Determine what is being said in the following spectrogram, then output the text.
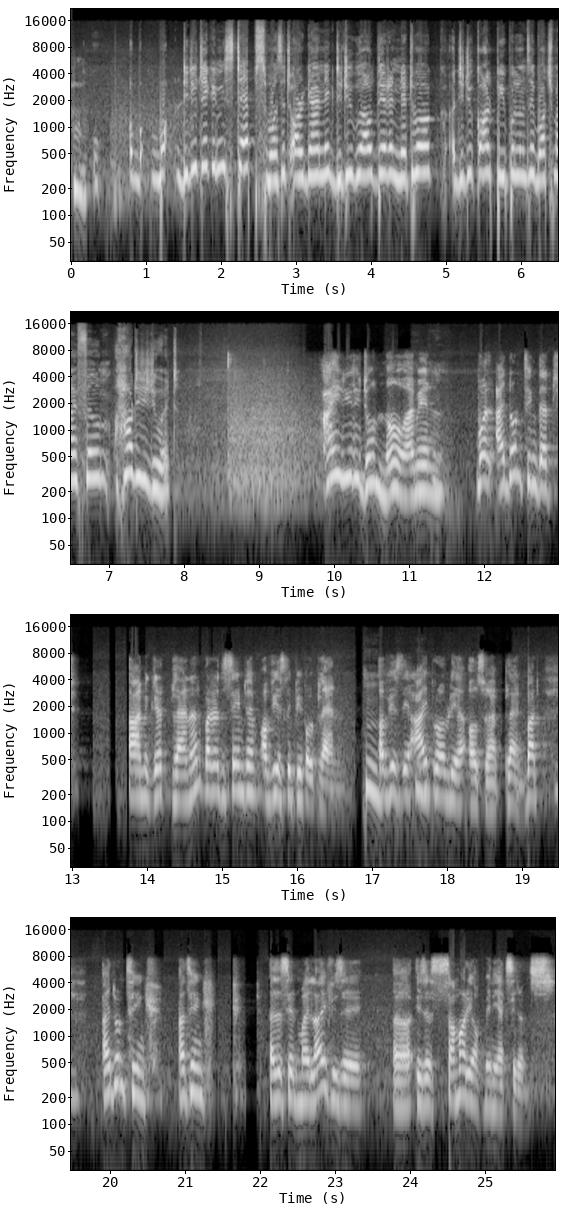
What, did you take any steps? Was it organic? Did you go out there and network? Did you call people and say, "Watch my film"? How did you do it? I really don't know. I mean, hmm. well, I don't think that I'm a great planner, but at the same time, obviously, people plan. Hmm. Obviously, I hmm. probably also have planned, but I don't think. I think, as I said, my life is a uh, is a summary of many accidents.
